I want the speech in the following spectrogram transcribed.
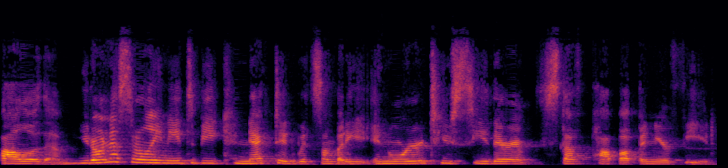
follow them you don't necessarily need to be connected with somebody in order to see their stuff pop up in your feed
